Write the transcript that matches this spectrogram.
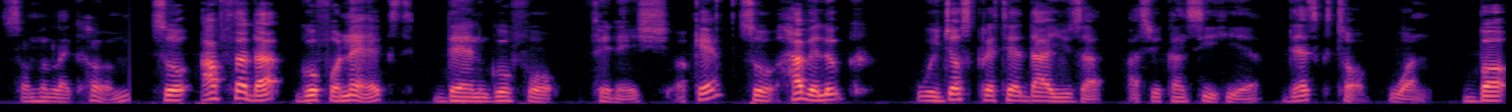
something like home. So after that, go for next. Then go for finish. Okay, so have a look we just created that user as you can see here desktop one but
